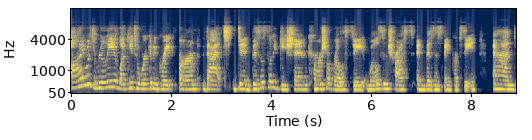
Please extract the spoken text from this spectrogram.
I was really lucky to work in a great firm that did business litigation, commercial real estate, wills and trusts, and business bankruptcy. And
